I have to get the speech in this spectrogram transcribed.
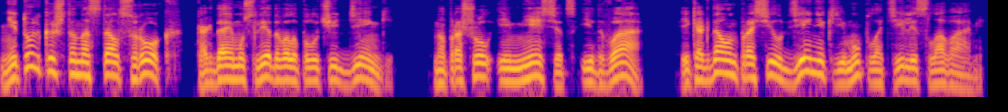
Не только что настал срок, когда ему следовало получить деньги, но прошел и месяц, и два, и когда он просил денег, ему платили словами.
